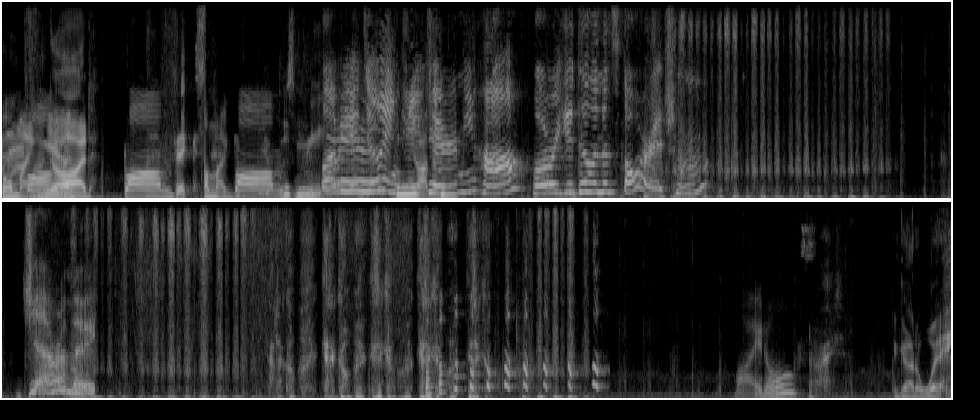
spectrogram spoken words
Oh my Bomb. god. God. Bomb. Fixed Oh my it. Bomb. It was me. What were you doing, G Jeremy, huh? What were you doing in storage, hmm? Jeremy! Gotta go, gotta go, gotta go, gotta go, gotta go. Vitals. Alright. I got away.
